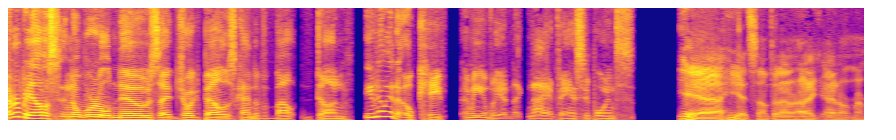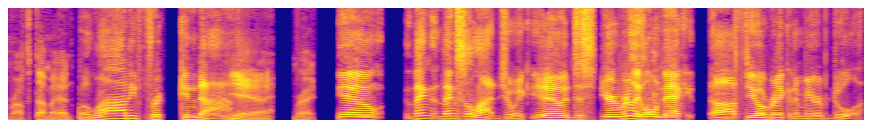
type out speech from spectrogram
everybody else in the world knows that Joique Bell is kind of about done. Even though we had an okay, I mean, we had like nine fantasy points. Yeah, he had something. I don't I, I don't remember off the top of my head. Well, lottie frickin' da. Yeah, right. You know, thank, thanks a lot, Joique. You know, it just you're really holding back uh, Theo Riddick and Ameer Abdullah.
